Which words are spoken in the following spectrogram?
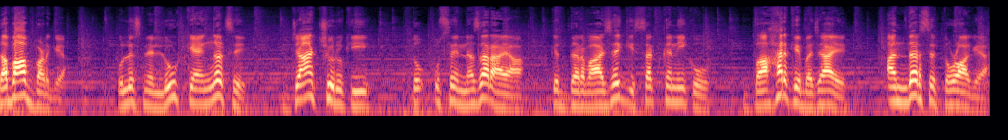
दबाव बढ़ गया। पुलिस ने लूट के एंगल से जाँच शुरू की तो उसे नज़र आया कि दरवाजे की सटकनी को बाहर के बजाय अंदर से तोड़ा गया।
